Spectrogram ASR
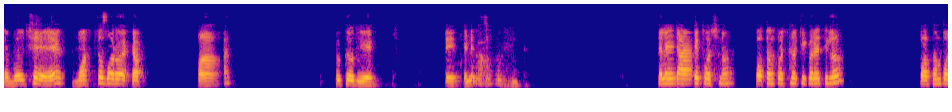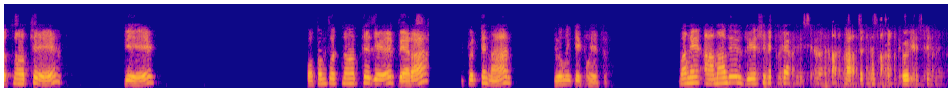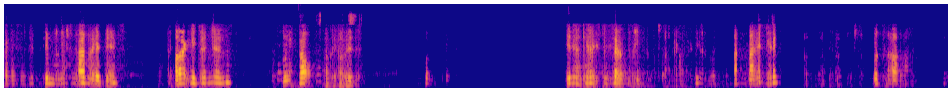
তো বলছে, মস্ত বড় একটা পা সুতো দিয়ে তাহলে এই প্রশ্ন। প্রথম প্রশ্ন কি করেছিল? প্রথম প্রশ্ন হচ্ছে যে, প্রথম প্রশ্ন হচ্ছে যে বেড়া করতে না জমিতে খেয়েছে? মানে আমাদের দেশে তারা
